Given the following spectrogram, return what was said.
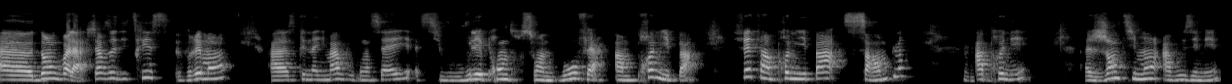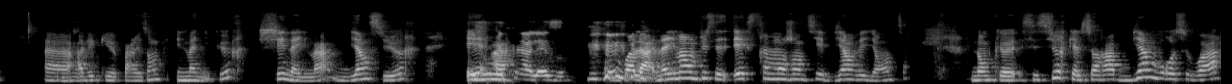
Euh, donc voilà, chères auditrices, vraiment, euh, ce que Naïma vous conseille, si vous voulez prendre soin de vous, faire un premier pas, faites un premier pas simple. Mhm. Apprenez gentiment à vous aimer. Euh, avec par exemple une manicure chez Naïma, bien sûr, et, je vous mettrai à l'aise. voilà, Naïma en plus est extrêmement gentille et bienveillante. Donc, euh, c'est sûr qu'elle saura bien vous recevoir.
